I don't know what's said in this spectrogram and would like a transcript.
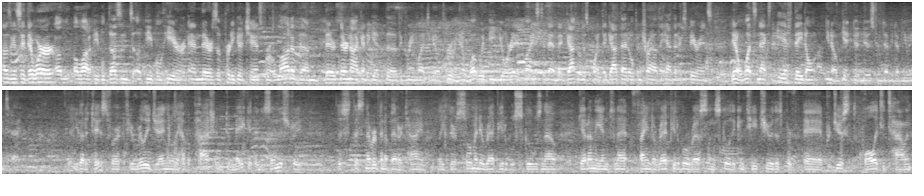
I was going to say there were a, a lot of people, dozens of people here, and there's a pretty good chance for a lot of them they're they're not going to get the, the green light to go through. You know, what would be your advice to them? They've gotten to this point, they got that open trial, they have that experience. You know, what's next if they don't you know get good news from WWE today? You got a taste for it. If you really genuinely have a passion to make it in this industry, this this never been a better time. Like there's so many reputable schools now. Get on the internet, find a reputable wrestling school that can teach you. Pro- uh, produced quality talent.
